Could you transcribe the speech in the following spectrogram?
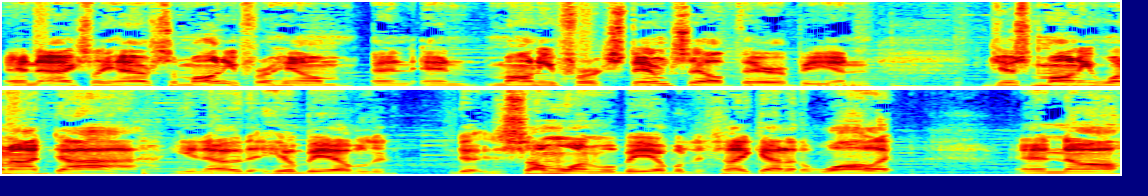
and actually have some money for him and, and money for stem cell therapy and just money when I die, you know, that he'll be able to, that someone will be able to take out of the wallet and, uh,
